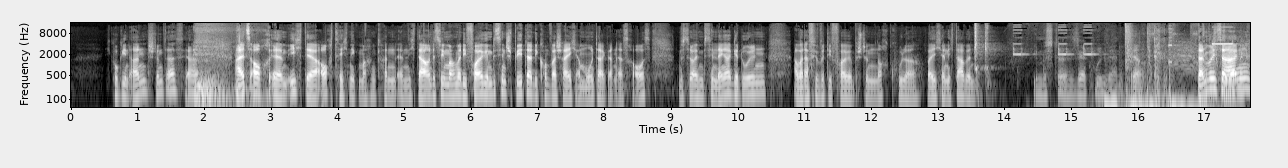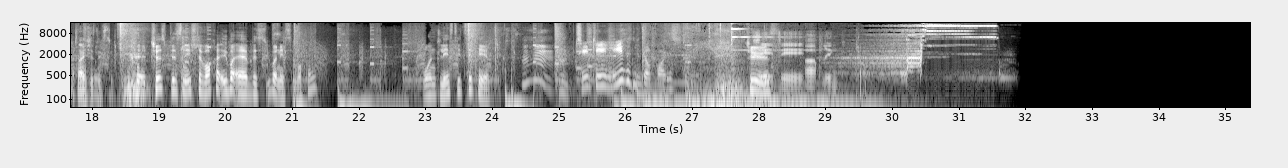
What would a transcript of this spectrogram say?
gucke ihn an, stimmt das? Ja. Als auch ähm, ich, der auch Technik machen kann, ähm, nicht da. Und deswegen machen wir die Folge ein bisschen später, die kommt wahrscheinlich am Montag dann erst raus. Müsst ihr euch ein bisschen länger gedulden, aber dafür wird die Folge bestimmt noch cooler, weil ich ja nicht da bin. Die müsste sehr cool werden. Ja. Dann würde ich sagen, Sag ich tschüss bis nächste Woche, über, äh, bis übernächste Woche. Und lest die CT. CT lesen, du Monster. Tschüss. CT Uplink.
